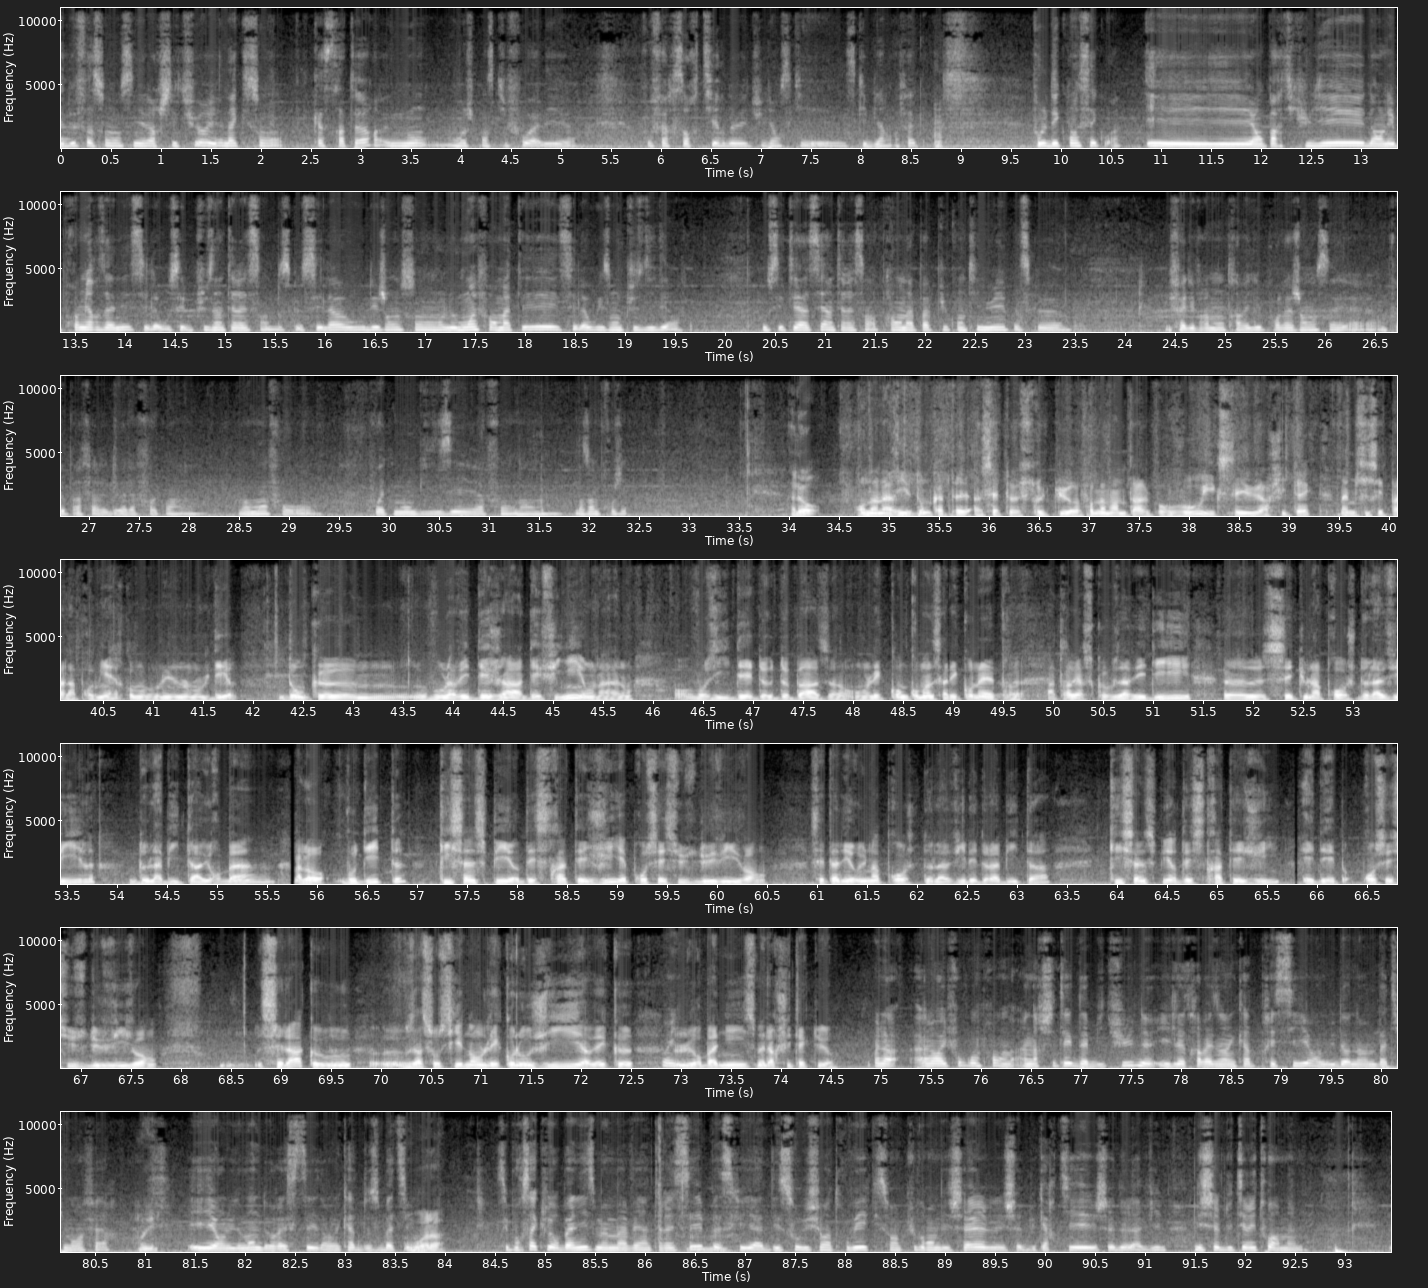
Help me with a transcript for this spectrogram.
a deux façons d'enseigner l'architecture. Il y en a qui sont castrateur. Nous, moi, je pense qu'il faut aller, euh, faut faire sortir de l'étudiant ce qui est, ce qui est bien en fait. Faut le décoincer quoi. Et en particulier dans les premières années, c'est là où c'est le plus intéressant parce que c'est là où les gens sont le moins formatés et c'est là où ils ont le plus d'idées en fait. Donc c'était assez intéressant. Après, on n'a pas pu continuer parce que il fallait vraiment travailler pour l'agence et euh, on ne pouvait pas faire les deux à la fois quoi. À faut faut être mobilisé à fond dans, un projet. Alors, on en arrive donc à, cette structure fondamentale pour vous, XTU Architecte, même si ce n'est pas la première, comme vous venez de nous le dire. Donc, euh, vous l'avez déjà défini, on a, vos idées de, base, on, les, on, commence à les connaître à travers ce que vous avez dit. Euh, c'est une approche de la ville, de l'habitat urbain. Alors, vous dites qui s'inspire des stratégies et processus du vivant, c'est-à-dire une approche de la ville et de l'habitat qui s'inspire des stratégies et des processus du vivant. C'est là que vous, vous associez l'écologie avec euh, l'urbanisme et l'architecture. Voilà, alors il faut comprendre, un architecte d'habitude, il travaille dans un cadre précis, on lui donne un bâtiment à faire. Oui. Et on lui demande de rester dans le cadre de ce bâtiment. Voilà. C'est pour ça que l'urbanisme m'avait intéressé, mhm. parce qu'il y a des solutions à trouver qui sont à plus grande échelle, l'échelle du quartier, l'échelle de la ville, l'échelle du territoire même.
